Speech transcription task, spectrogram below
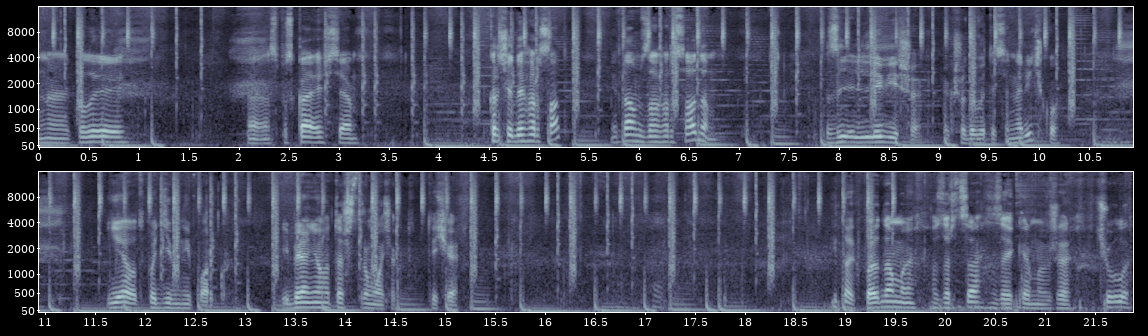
Е, Коли е, спускаєшся. Коротше, де гарсад, і там за гарсадом, лівіше, якщо дивитися на річку, є от подібний парк. І біля нього теж струмочок тече. Так, перед нами озерце, за яке ми вже чули.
